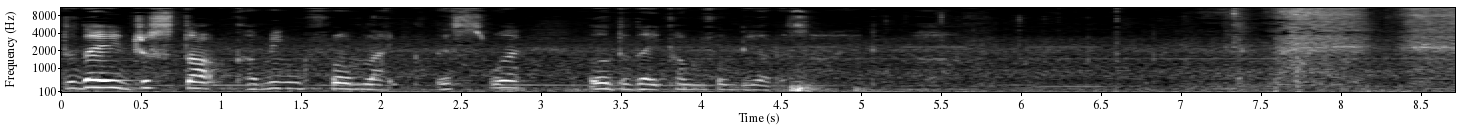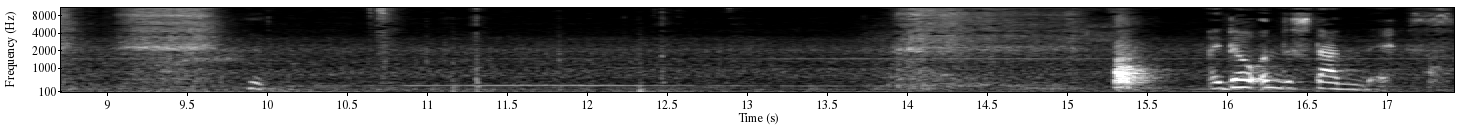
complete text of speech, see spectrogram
do they just start coming from like this way, or do they come from the other side? I don't understand this.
